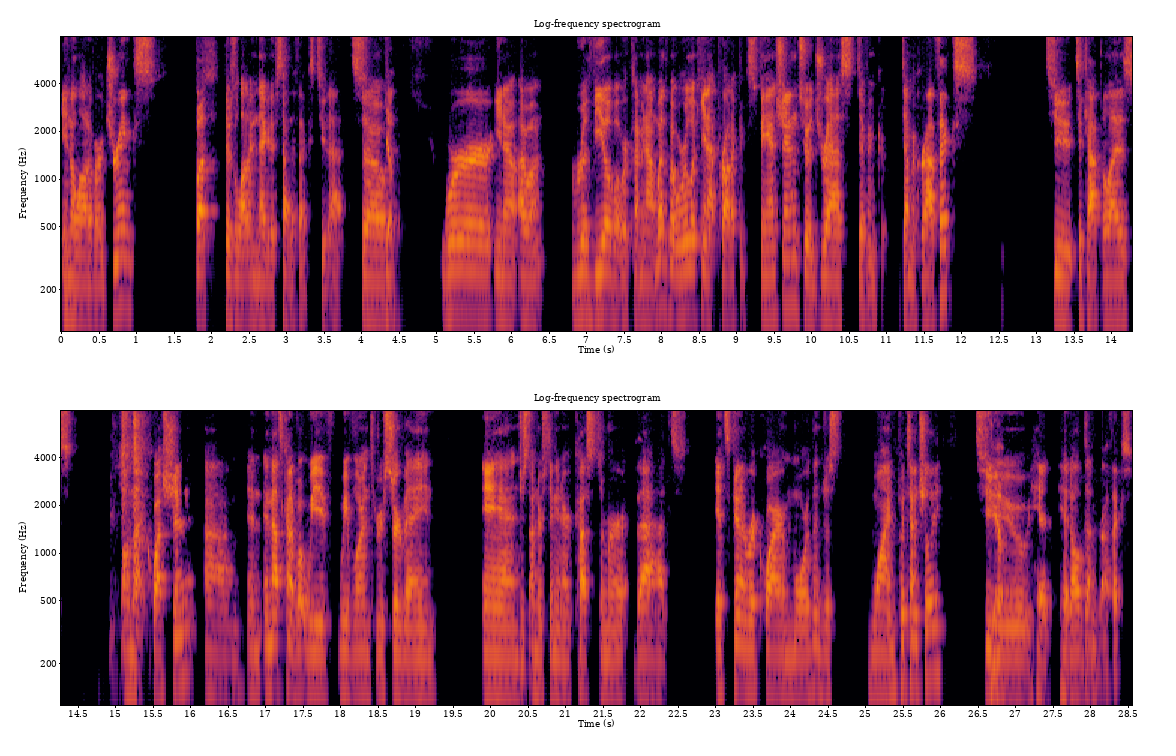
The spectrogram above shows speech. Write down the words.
in a lot of our drinks, but there's a lot of negative side effects to that. So yep. we're, you know, I won't reveal what we're coming out with, but we're looking at product expansion to address different demographics to to capitalize on that question. Um, and and that's kind of what we've we've learned through surveying and just understanding our customer that it's going to require more than just wine potentially to yep. hit hit all demographics.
